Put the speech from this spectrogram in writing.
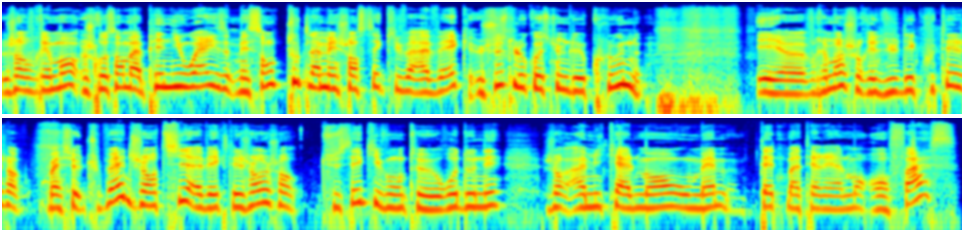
Genre vraiment, je ressemble à Pennywise, mais sans toute la méchanceté qui va avec, juste le costume de clown. Et euh, vraiment, j'aurais dû l'écouter. Genre, tu peux être gentil avec les gens, genre, tu sais qu'ils vont te redonner, genre, amicalement ou même peut-être matériellement en face.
